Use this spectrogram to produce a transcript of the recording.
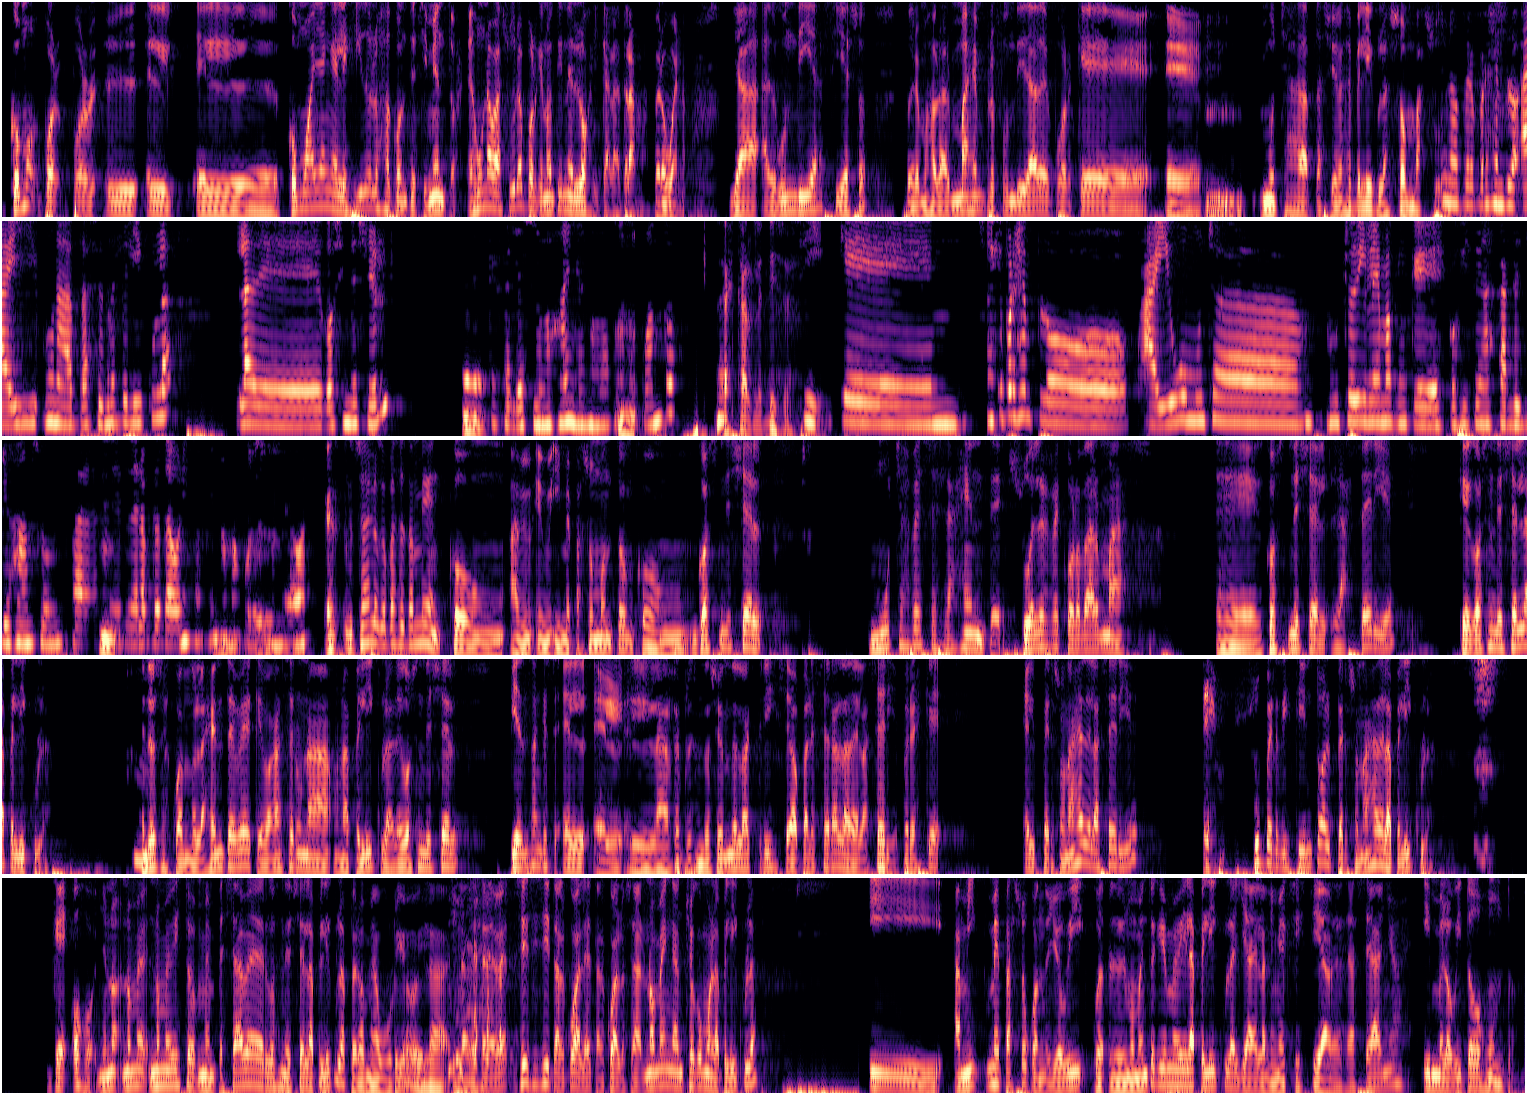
cómo, por, por el, cómo hayan elegido los acontecimientos. Es una basura porque no tiene lógica la trama. Pero bueno, ya algún día, si eso, podremos hablar más en profundidad de por qué eh, muchas adaptaciones de películas son basura. No, pero por ejemplo, hay una adaptación de película, la de Ghost in the Shell, que salió hace unos años, no me acuerdo cuánto. La Scarlett, dice. Sí, que mm, es que, por ejemplo, ahí hubo mucha mucho dilema con que escogiste a Scarlett Johansson para ser de la protagonista, que no me acuerdo el nombre ahora. ¿Sabes lo que pasa también con, a mí, y me pasó un montón con Ghost in the Shell? Muchas veces la gente suele recordar más eh, Ghost in the Shell, la serie, que Ghost in the Shell, la película. Entonces, cuando la gente ve que van a hacer una, película de Ghost in the Shell, piensan que el, el, la representación de la actriz se va a parecer a la de la serie. Pero es que el personaje de la serie es súper distinto al personaje de la película. Que, ojo, yo no, me, he visto, me empecé a ver Ghost in the Shell la película, pero me aburrió y la, la dejé de ver. Sí, sí, sí, tal cual, eh, tal cual. O sea, no me enganchó como la película. Y a mí me pasó cuando yo vi, en el momento que yo me vi la película, ya el anime existía desde hace años y me lo vi todo junto.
